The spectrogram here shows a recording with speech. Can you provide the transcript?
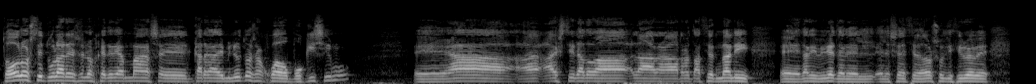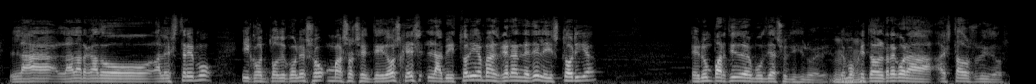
todos los titulares en los que tenían más eh, carga de minutos han jugado poquísimo. Eh, ha, estirado la, rotación Dani, Dani Miret, el, el seleccionador sub-19, la, ha alargado al extremo y con todo y con eso, más 82, que es la victoria más grande de la historia en un partido de Mundial sub-19. Le hemos quitado el récord a Estados Unidos.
